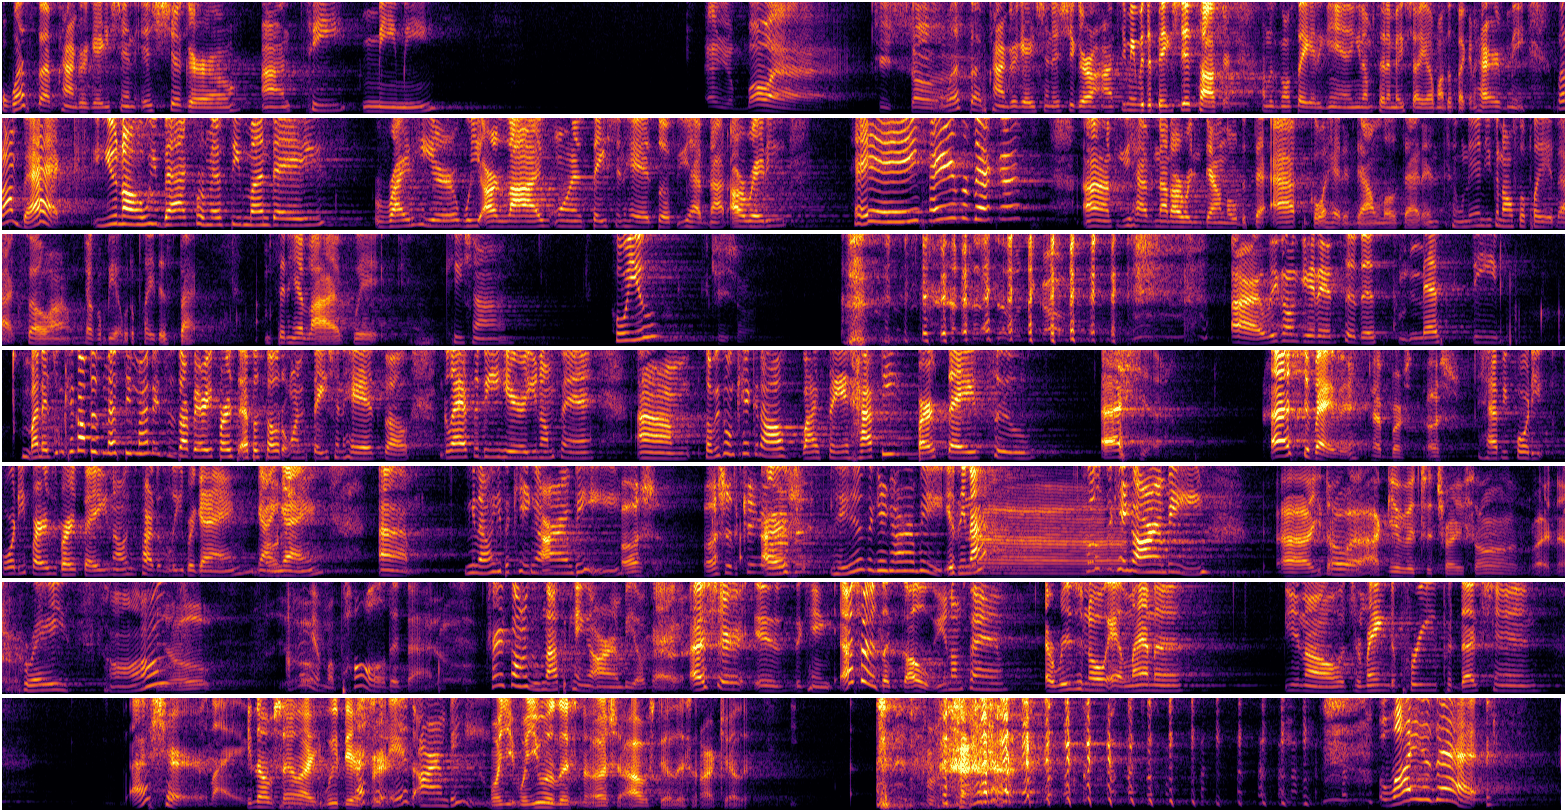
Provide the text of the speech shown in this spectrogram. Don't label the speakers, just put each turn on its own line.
What's up, congregation? It's your girl, Auntie Mimi.
And your boy, Keyshawn.
What's up, congregation? It's your girl, Auntie Mimi, the big shit talker. I'm just gonna say it again, you know what I'm saying, to make sure y'all motherfucking heard me. But I'm back. You know, we back for Messy Mondays right here. We are live on Stationhead, so if you have not already, hey, hey, Rebecca. Um, if you have not already downloaded the app, go ahead and download that and tune in. You can also play it back, so um, y'all gonna be able to play this back. I'm sitting here live with Keyshawn. Who are you?
Keyshawn. That's what you call me.
All right, we're gonna get into this messy Mondays. We can kick off this messy Mondays. This is our very first episode on Stationhead, so glad to be here. You know what I'm saying? Um, so we're gonna kick it off by saying happy birthday to Usher. Usher, baby.
Happy birthday, Usher.
Happy 40, 41st birthday. You know, he's part of the Libra gang, gang,
Usher.
gang. Um, you know, he's the king of R&B.
Usher. Usher the king of
Usher,
R&B?
he is the king of R&B. Is he not?
Uh,
Who's the king of R&B?
Uh, you know what? I give it to Trey Songz right now.
Trey Songz?
Yo.
I am appalled at that. Trey Songz is not the king of R&B, okay? Usher is the king. Usher is a GOAT, you know what I'm saying? Original Atlanta, you know, Jermaine Dupri production. Usher, like,
You know what I'm saying? Like, we different.
Usher is R&B.
When you when you would listen to Usher, I would still listen to R. Kelly.
Why is that?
